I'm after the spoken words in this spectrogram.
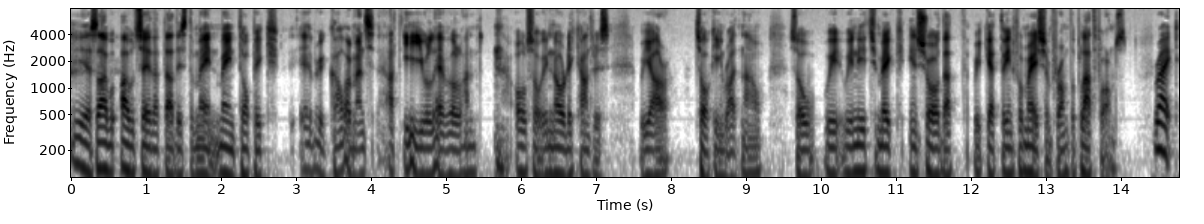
Yes, I, w- I would say that that is the main main topic. Every government at EU level and also in Nordic countries, we are talking right now. So we, we need to make ensure that we get the information from the platforms. Right.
